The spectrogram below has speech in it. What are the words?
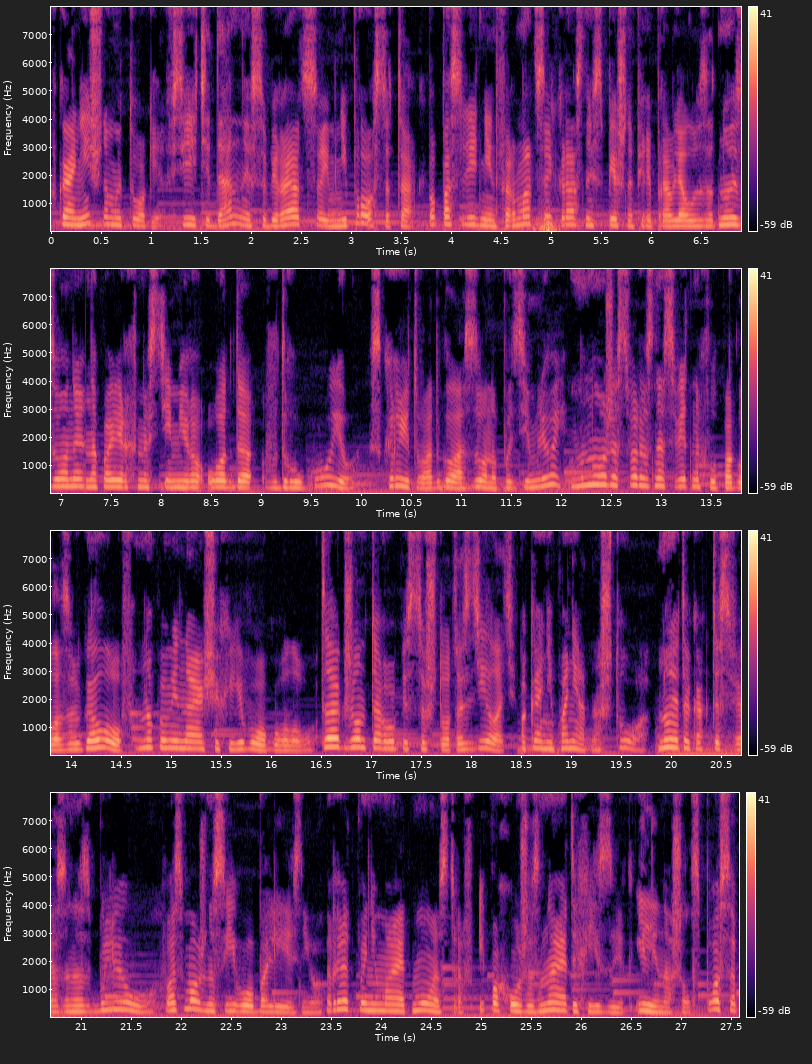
В конечном итоге, все эти данные собираются им не просто так. По последней информации, Красный спешно переправлял из одной зоны на поверхности мира Отда в другую, скрытую от глаз зону под землей, множество разноцветных лупоглазых голов, напоминающих его голову. Также он торопится что-то сделать, пока непонятно что. Но это как-то связано с Блю, возможно, с его болезнью. Ред понимает монстров и, похоже, знает их язык или нашел способ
